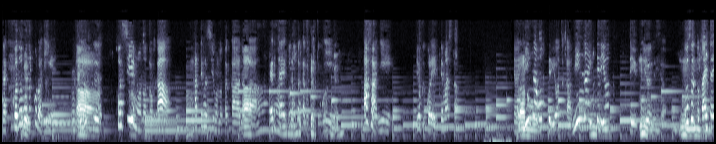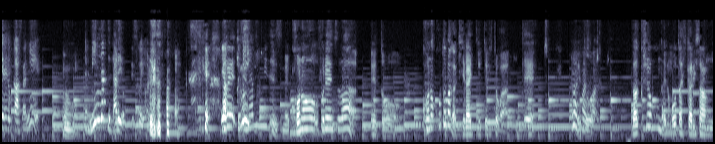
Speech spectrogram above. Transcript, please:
なんか子供の頃に、なんあかよく欲しいものとか、買って欲しいものとか、なんかやりたいこととかの時に、母によくこれ言ってました。みんな持ってるよとか、みんな言ってるよって言うんですよ。そうすると大体お母さんに、みんなって誰よってすごい言われる。ちみなみにですね、このフレーズは、えっと、この言葉が嫌いって言ってる人がいて、はいはいはい。爆笑問題の太田光さん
